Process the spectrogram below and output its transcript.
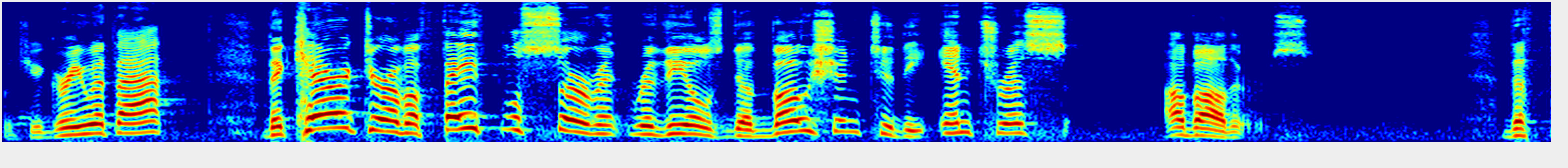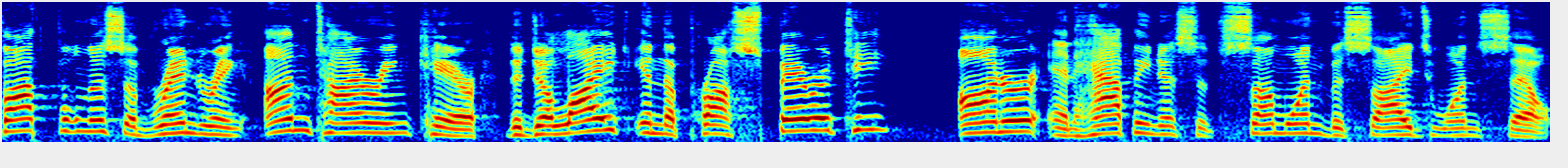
Would you agree with that? The character of a faithful servant reveals devotion to the interests of others. The thoughtfulness of rendering untiring care, the delight in the prosperity, honor, and happiness of someone besides oneself.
